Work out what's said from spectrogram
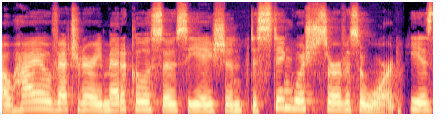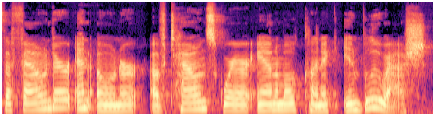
Ohio Veterinary Medical Association Distinguished Service Award. He is the founder and owner of Town Square Animal Clinic in Blue Ash.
